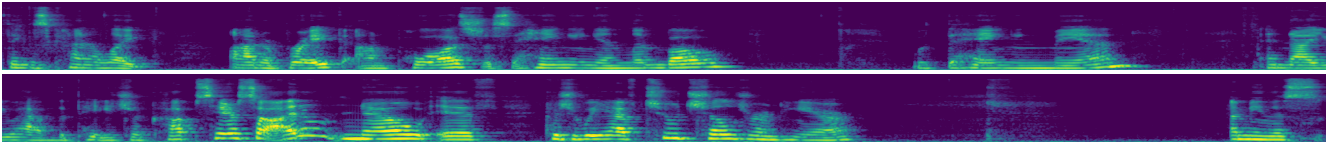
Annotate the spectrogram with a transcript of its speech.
Things kind of like on a break, on pause, just hanging in limbo with the hanging man. And now you have the Page of Cups here. So I don't know if, because we have two children here. I mean, this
